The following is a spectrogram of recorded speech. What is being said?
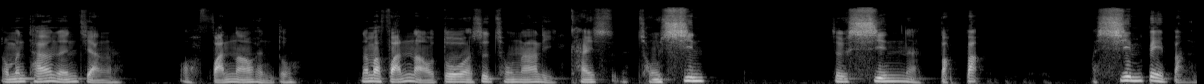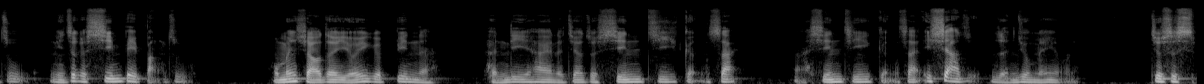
我们台湾人讲啊，哦，烦恼很多。那么烦恼多是从哪里开始？从心，这个心呢，绑绑，心被绑住，你这个心被绑住。我们晓得有一个病呢，很厉害的，叫做心肌梗塞啊，心肌梗塞一下子人就没有了，就是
